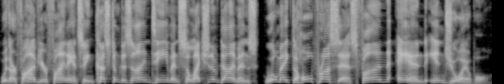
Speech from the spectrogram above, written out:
With our five year financing, custom design team, and selection of diamonds, we'll make the whole process fun and enjoyable.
